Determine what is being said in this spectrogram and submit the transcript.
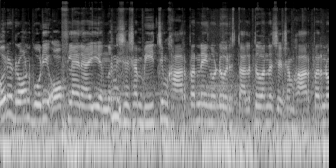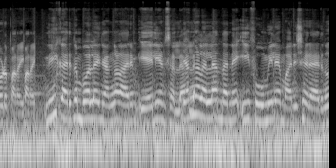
ഒരു ഡ്രോൺ കൂടി ഓഫ്ലൈൻ ആയി എന്ന്. അതിനുശേഷം ബീച്ചും ഹാർപ്പറിനെയും കൊണ്ട് ഒരു സ്ഥലത്ത് വന്ന ശേഷം ഹാർപ്പറിനോട് പറയും നീ കരുതും പോലെ ഞങ്ങൾ ആരും ഏലിയൻസ് അല്ല. ഞങ്ങളെല്ലാം തന്നെ ഈ ഭൂമിയിലെ മനുഷ്യരായിരുന്നു.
